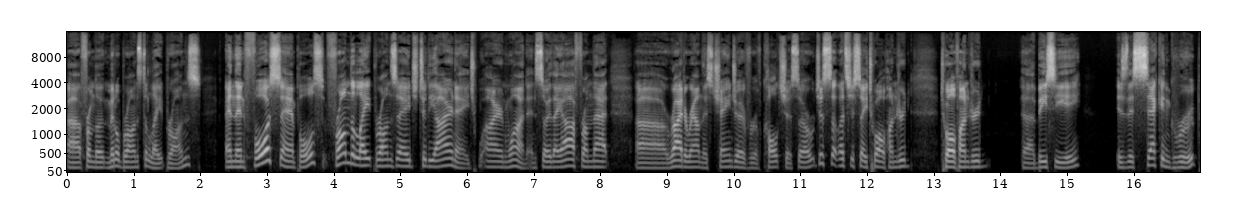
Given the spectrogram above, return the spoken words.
uh, from the Middle Bronze to Late Bronze and then four samples from the late Bronze Age to the Iron Age, Iron One, and so they are from that uh, right around this changeover of culture. So just let's just say 1200, 1200 uh, BCE is this second group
